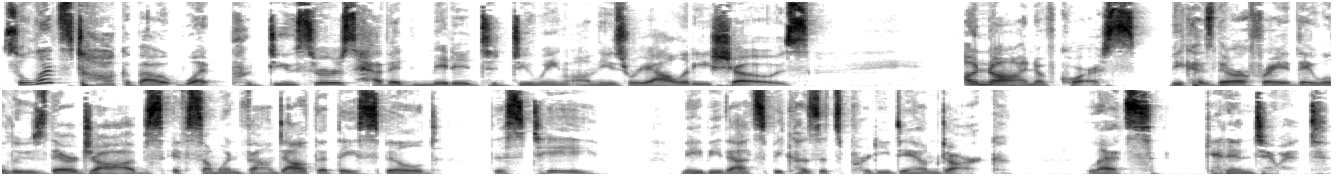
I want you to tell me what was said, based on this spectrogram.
So let's talk about what producers have admitted to doing on these reality shows. Anon, of course because they're afraid they will lose their jobs if someone found out that they spilled this tea. Maybe that's because it's pretty damn dark. Let's get into it.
